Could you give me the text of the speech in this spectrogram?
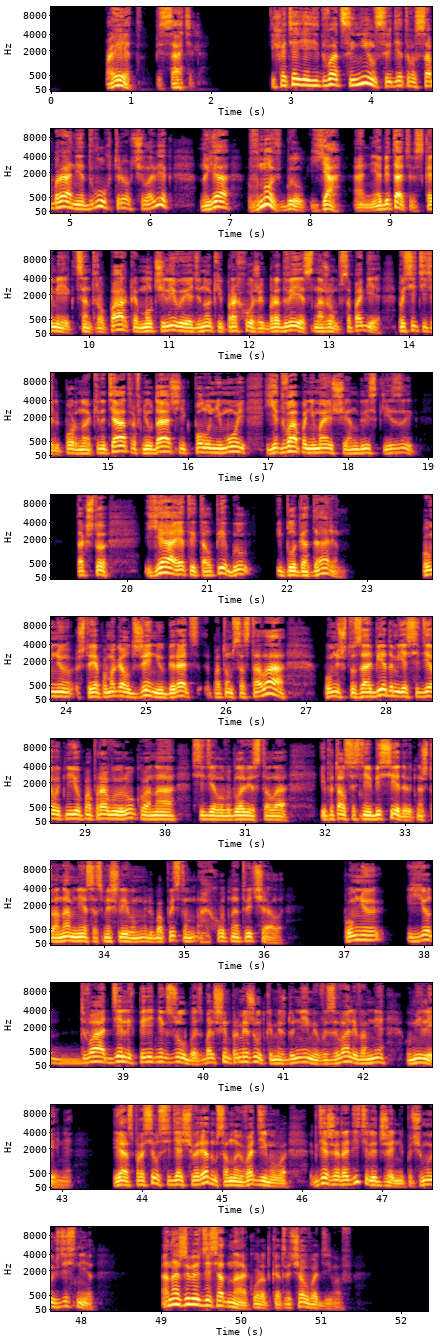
Поэт, писатель. И хотя я едва ценил среди этого собрания двух-трех человек, но я вновь был я, а не обитатель скамеек Централ-парка, молчаливый и одинокий прохожий Бродвея с ножом в сапоге, посетитель порно-кинотеатров, неудачник, полунемой, едва понимающий английский язык. Так что я этой толпе был и благодарен. Помню, что я помогал Дженни убирать потом со стола. Помню, что за обедом я сидел от нее по правую руку, она сидела во главе стола, и пытался с ней беседовать, на что она мне со смешливым любопытством охотно отвечала. Помню, ее два отдельных передних зуба с большим промежутком между ними вызывали во мне умиление. Я спросил сидящего рядом со мной Вадимова, где же родители Дженни, почему их здесь нет? — «Она живет здесь одна», — коротко отвечал Вадимов.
